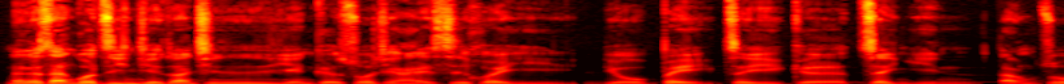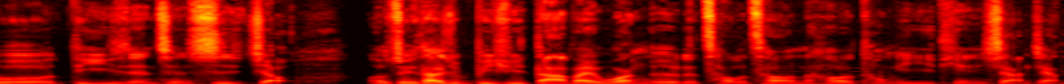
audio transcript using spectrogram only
那个《三国志英杰传》其实严格说起来，还是会以刘备这一个阵营当做第一人称视角。哦，所以他就必须打败万恶的曹操，然后统一天下这样。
